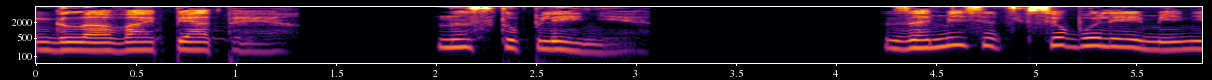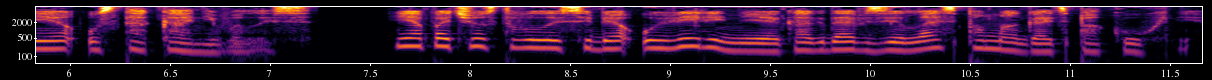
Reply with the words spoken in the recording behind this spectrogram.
Глава пятая. Наступление. За месяц все более-менее устаканивалось. Я почувствовала себя увереннее, когда взялась помогать по кухне.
